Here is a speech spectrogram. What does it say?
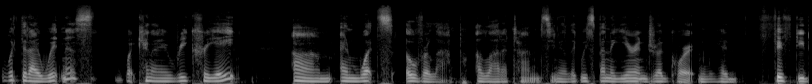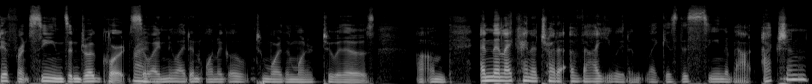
what did I witness, what can I recreate, um, and what's overlap a lot of times. You know, like we spent a year in drug court and we had 50 different scenes in drug court. Right. So I knew I didn't want to go to more than one or two of those. Um, and then I kind of try to evaluate them. Like, is this scene about action?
